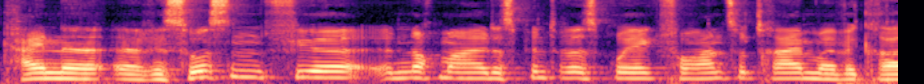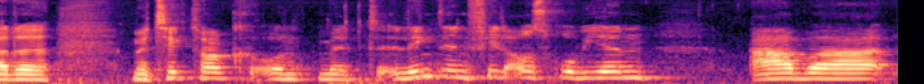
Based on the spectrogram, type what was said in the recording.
keine äh, Ressourcen für nochmal das Pinterest-Projekt voranzutreiben, weil wir gerade mit TikTok und mit LinkedIn viel ausprobieren. Aber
